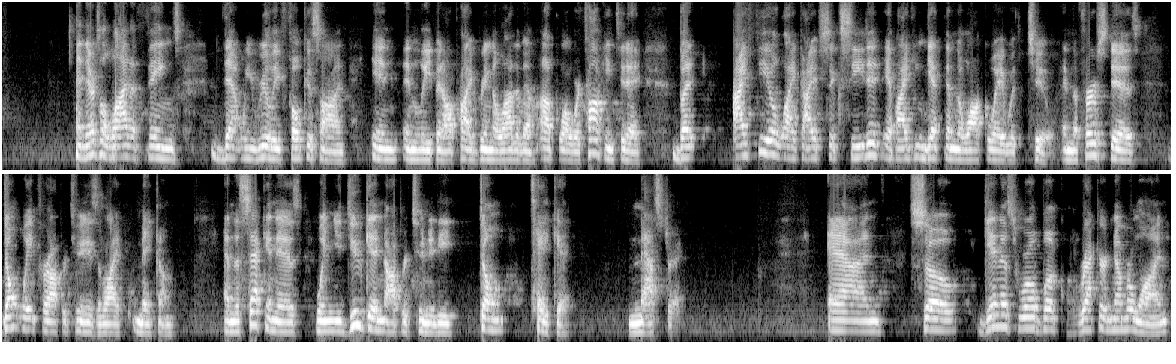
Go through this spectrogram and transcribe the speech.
And there's a lot of things that we really focus on in in Leap, and I'll probably bring a lot of them up while we're talking today. But I feel like I've succeeded if I can get them to walk away with two. And the first is don't wait for opportunities in life, make them. And the second is when you do get an opportunity, don't take it, master it. And so Guinness World Book record number one.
